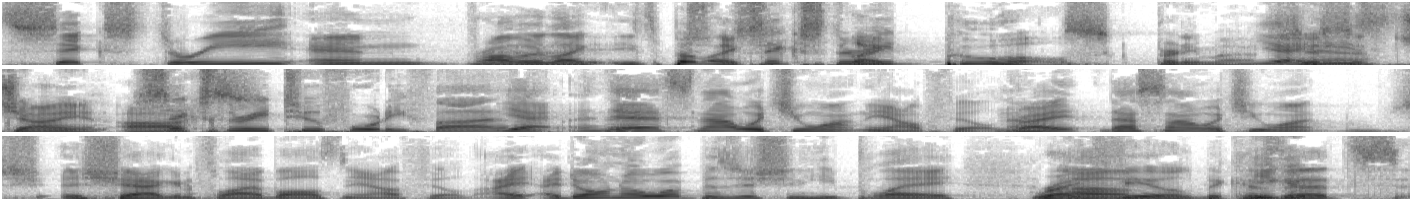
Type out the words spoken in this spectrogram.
six three and probably Yeah, like he's built like 6'3" like Pujols, pretty much. Yeah, just he's- a giant ox. Six three, two forty five. Yeah, I think. that's not what you want in the outfield, No. right? That's not what you want sh- shagging fly balls in the outfield. I, I don't know what position he play. right Um, field because he could- that's uh,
